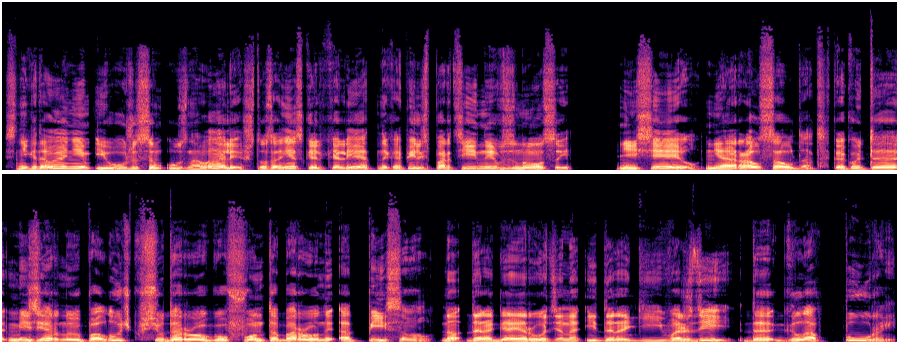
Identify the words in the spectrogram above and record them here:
с негодованием и ужасом узнавали, что за несколько лет накопились партийные взносы. Не сеял, не орал солдат, какую-то мизерную получку всю дорогу в фонд обороны отписывал. Но, дорогая родина и дорогие вожди, да главпуры,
